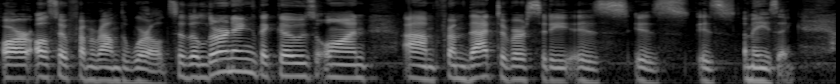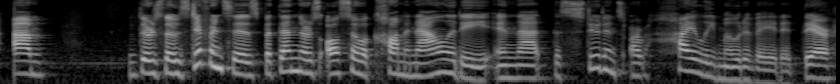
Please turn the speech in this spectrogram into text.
are also from around the world. So the learning that goes on um, from that diversity is, is, is amazing. Um, there's those differences, but then there's also a commonality in that the students are highly motivated. They're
